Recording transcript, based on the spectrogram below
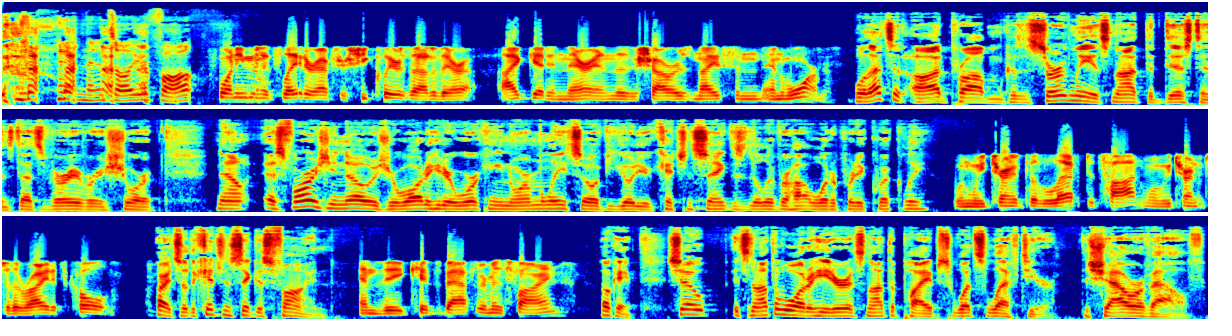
and then it's all your fault. 20 minutes later, after she clears out of there, I get in there and the shower is nice and, and warm. Well, that's an odd problem because certainly it's not the distance. That's very, very short. Now, as far as you know, is your water heater working normally? So if you go to your kitchen sink, does it deliver hot water pretty quickly? When we turn it to the left, it's hot, and when we turn it to the right, it's cold. All right, so the kitchen sink is fine. And the kids' bathroom is fine. Okay, so it's not the water heater, it's not the pipes. What's left here? The shower valve.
